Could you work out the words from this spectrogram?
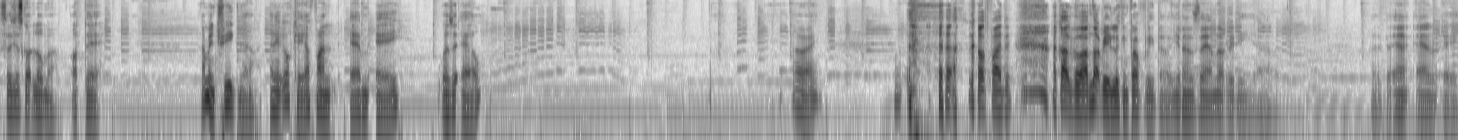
So it's just got Loma up there. I'm intrigued now. And okay, I find M A. Was it L? All right. I can't find it. I can't. I'm not really looking properly though. You know what I'm saying? I'm not really. Um, L A.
